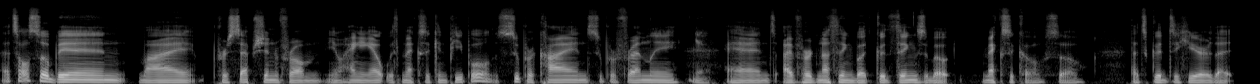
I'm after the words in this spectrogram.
that's also been my perception from you know hanging out with Mexican people. Super kind, super friendly, Yeah. and I've heard nothing but good things about Mexico. So that's good to hear that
